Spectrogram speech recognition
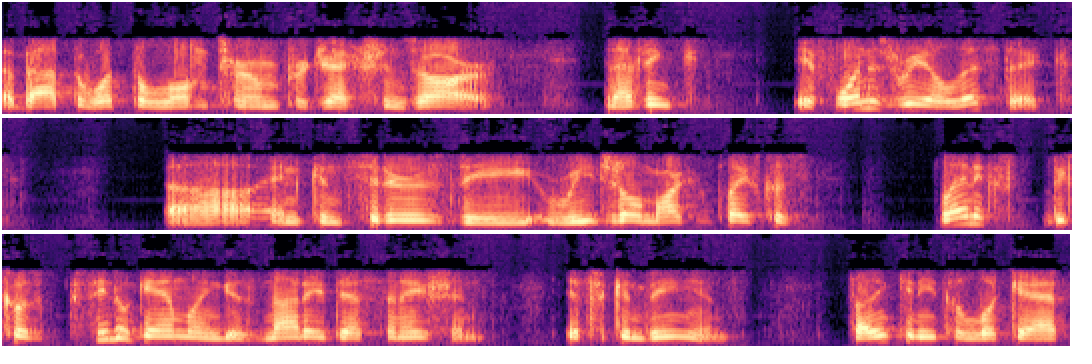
about the, what the long-term projections are. And I think if one is realistic uh, and considers the regional marketplace, because Atlantic, because casino gambling is not a destination, it's a convenience. So I think you need to look at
